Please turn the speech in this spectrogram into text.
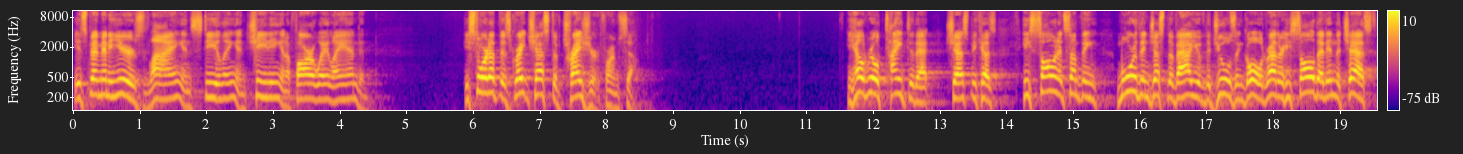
He had spent many years lying and stealing and cheating in a faraway land, and he stored up this great chest of treasure for himself. He held real tight to that chest because he saw in it something more than just the value of the jewels and gold. Rather, he saw that in the chest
